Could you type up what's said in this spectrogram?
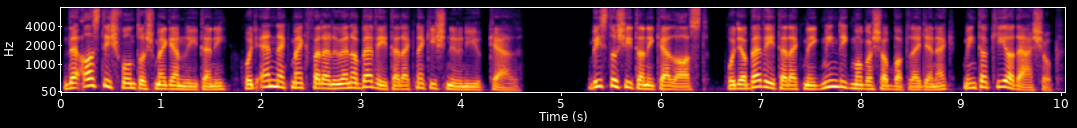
De azt is fontos megemlíteni, hogy ennek megfelelően a bevételeknek is nőniük kell. Biztosítani kell azt, hogy a bevételek még mindig magasabbak legyenek, mint a kiadások.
